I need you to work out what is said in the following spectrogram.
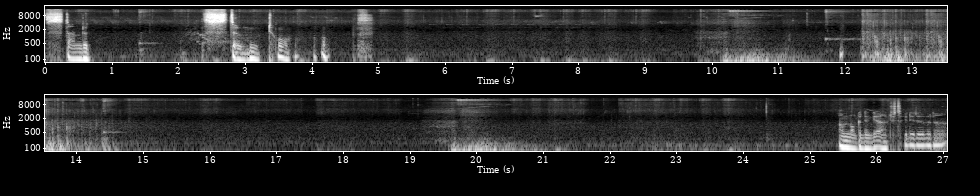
standard stone door. I'm to get agitated over that.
